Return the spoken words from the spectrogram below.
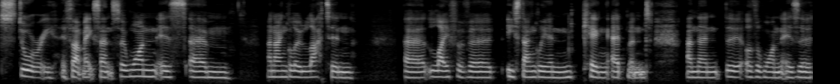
story, if that makes sense. So one is um, an Anglo-Latin uh, life of a East Anglian king Edmund, and then the other one is a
